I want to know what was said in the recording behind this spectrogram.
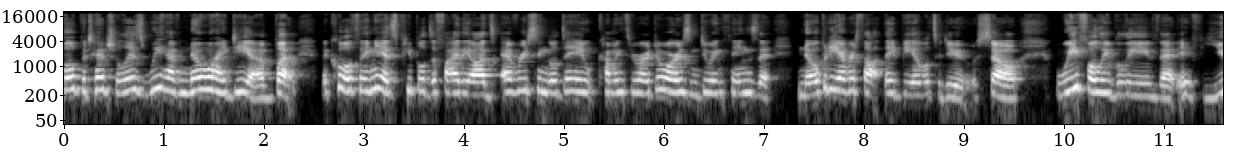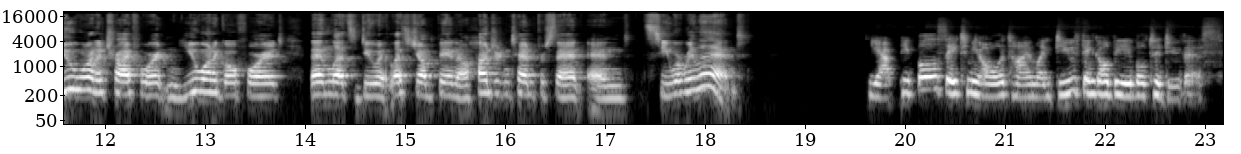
full potential is we have no idea but the cool thing is people defy the odds every single day coming through our doors and doing things that nobody ever thought they'd be able to do so we fully believe that if you want to try for it and you want to go for it, then let's do it. Let's jump in 110% and see where we land. Yeah, people say to me all the time, like, do you think I'll be able to do this?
